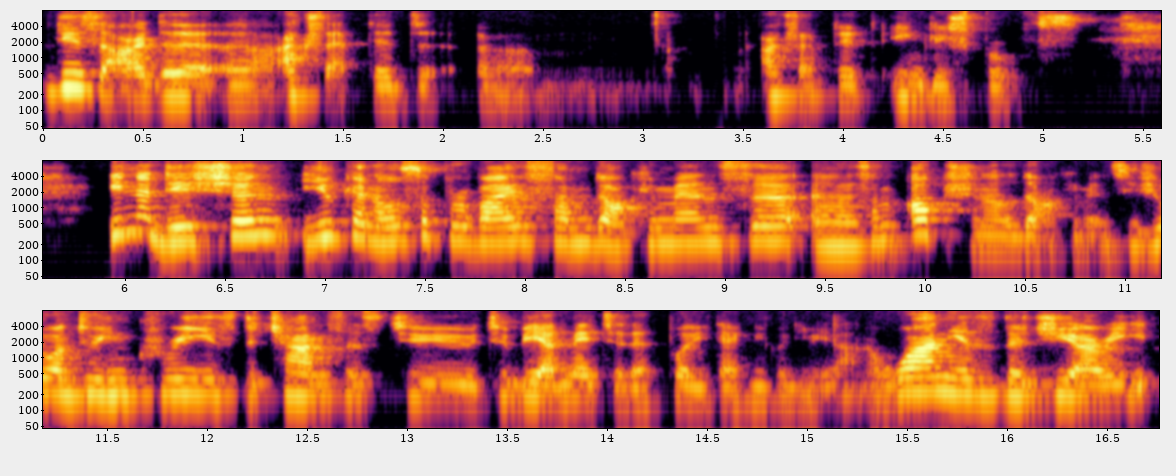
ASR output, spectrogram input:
these are the uh, accepted, um, accepted English proofs. In addition, you can also provide some documents, uh, uh, some optional documents, if you want to increase the chances to, to be admitted at Politecnico di Milano. One is the GRE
